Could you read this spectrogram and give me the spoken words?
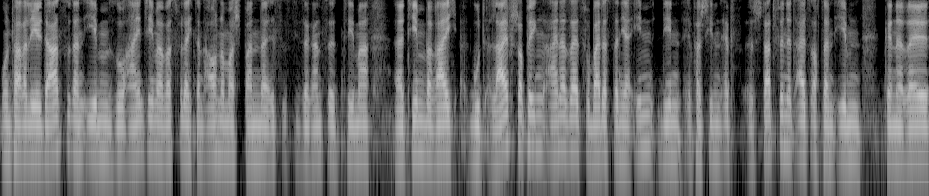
und parallel dazu dann eben so ein Thema, was vielleicht dann auch nochmal spannender ist, ist dieser ganze Thema, äh, Themenbereich, gut, Live-Shopping einerseits, wobei das dann ja in den verschiedenen Apps äh, stattfindet, als auch dann eben generell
